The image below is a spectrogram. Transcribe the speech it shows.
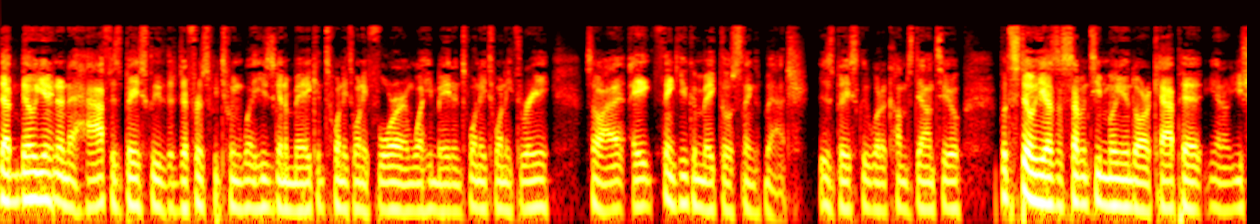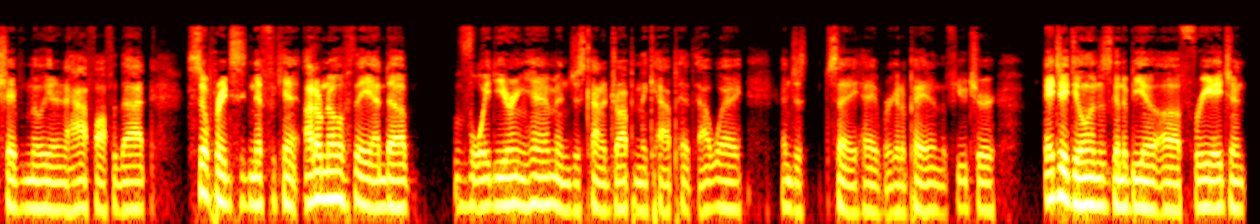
That million and a half is basically the difference between what he's going to make in 2024 and what he made in 2023. So I, I think you can make those things match. Is basically what it comes down to. But still, he has a 17 million dollar cap hit. You know, you shave a million and a half off of that. Still pretty significant. I don't know if they end up void yearing him and just kind of dropping the cap hit that way and just say, hey, we're going to pay it in the future. AJ Dillon is going to be a, a free agent.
